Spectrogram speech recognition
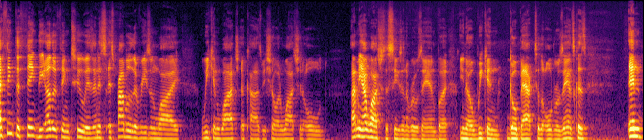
I think the thing, the other thing too is, and it's, it's probably the reason why we can watch a Cosby Show and watch an old. I mean, I watched the season of Roseanne, but you know, we can go back to the old Roseannes because, and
